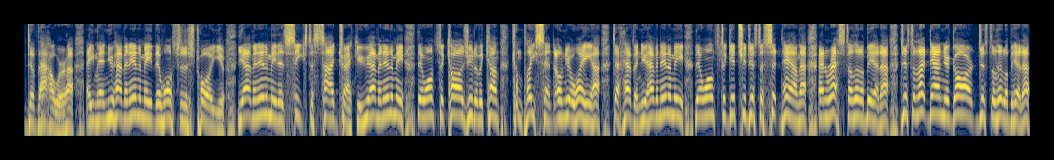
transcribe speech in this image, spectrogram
devour. Uh, amen. You have an enemy that wants to destroy you. You have an enemy that seeks to sidetrack you. You have an enemy that wants to cause you to become complacent on your way uh, to heaven. You have an enemy that wants to get you just to sit down uh, and rest a little bit, uh, just to let down your guard just a little bit. Uh,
